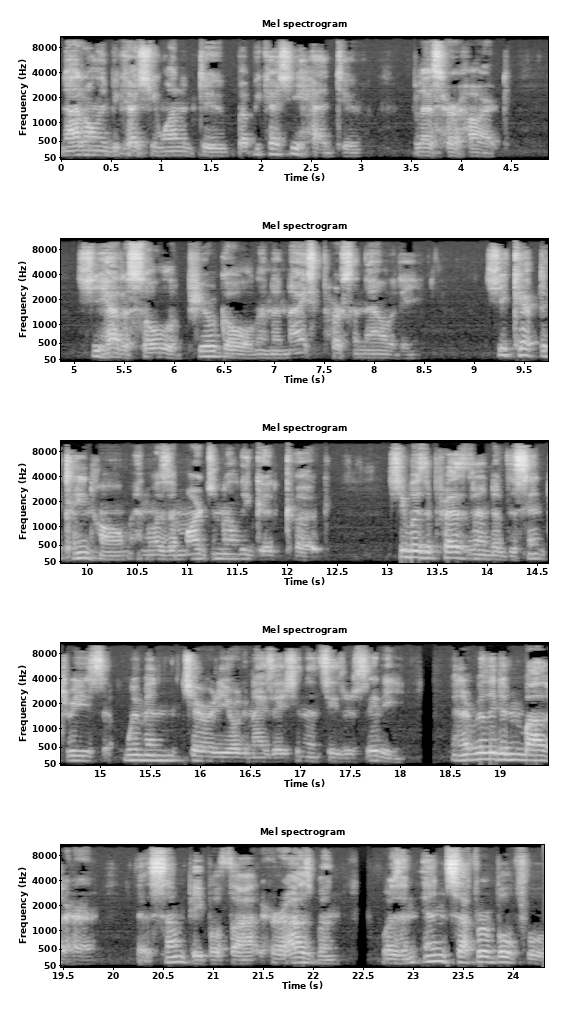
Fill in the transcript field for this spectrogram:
not only because she wanted to, but because she had to. Bless her heart. She had a soul of pure gold and a nice personality. She kept a clean home and was a marginally good cook. She was the president of the Sentries Women Charity Organization in Caesar City, and it really didn't bother her that some people thought her husband was an insufferable fool.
